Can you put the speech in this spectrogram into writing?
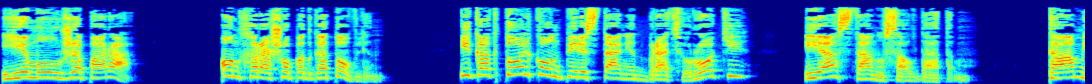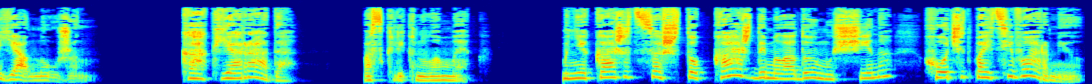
ему уже пора. Он хорошо подготовлен. И как только он перестанет брать уроки, я стану солдатом. Там я нужен». «Как я рада!» — воскликнула Мэг. «Мне кажется, что каждый молодой мужчина хочет пойти в армию,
